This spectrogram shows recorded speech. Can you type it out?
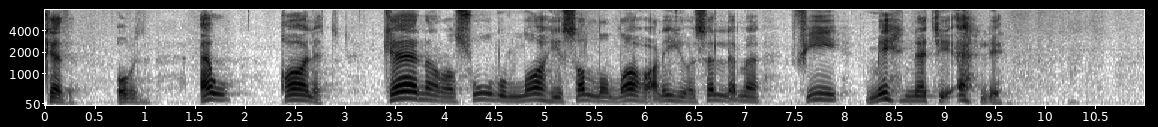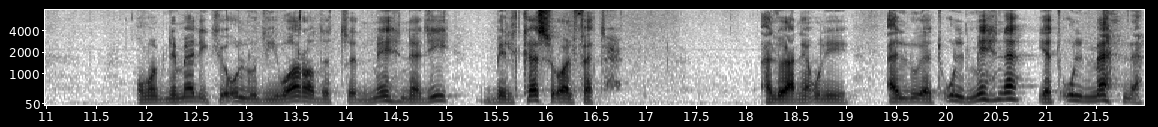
كذا أو قالت كان رسول الله صلى الله عليه وسلم في مهنة أهله. أم ابن مالك يقول له دي وردت المهنة دي بالكسر والفتح. قال له يعني أقول إيه؟ قال له يا تقول مهنة يا تقول مهنة.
